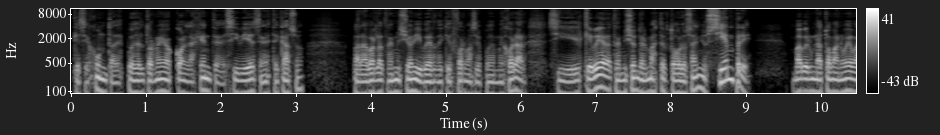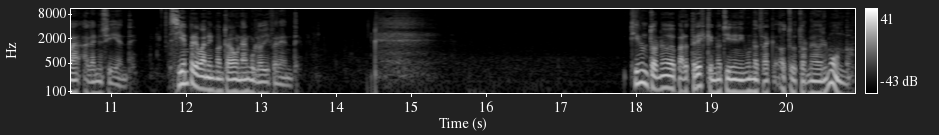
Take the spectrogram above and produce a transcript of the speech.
que se junta después del torneo con la gente de CBS, en este caso, para ver la transmisión y ver de qué forma se puede mejorar. Si el que vea la transmisión del máster todos los años, siempre va a haber una toma nueva al año siguiente. Siempre van a encontrar un ángulo diferente. Tiene un torneo de par 3 que no tiene ningún otro torneo del mundo.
